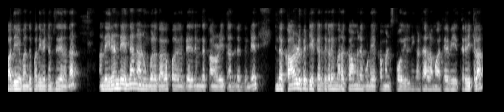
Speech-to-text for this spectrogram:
பதிவை வந்து பதிவேற்றம் செய்திருந்தார். அந்த இரண்டையும் தான் நான் உங்களுக்காக ப- இன்றைய தினம் இந்த காணொலியை தந்திருக்கின்றேன். இந்த காணொலி பற்றிய கருத்துக்களை மறக்காமல் எங்களுடைய கமெண்ட்ஸ் பகுதியில் நீங்கள் தாராளமாக தெரிவி தெரிவிக்கலாம்.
